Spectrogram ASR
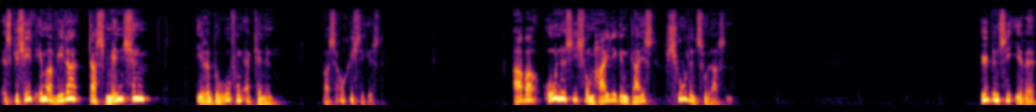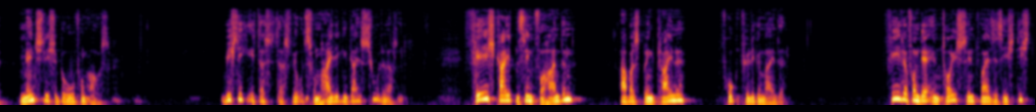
Es geschieht immer wieder, dass Menschen ihre Berufung erkennen, was auch richtig ist. Aber ohne sich vom Heiligen Geist schulen zu lassen, üben sie ihre menschliche Berufung aus. Wichtig ist, dass, dass wir uns vom Heiligen Geist schulen lassen. Fähigkeiten sind vorhanden, aber es bringt keine Frucht für die Gemeinde. Viele von der enttäuscht sind, weil sie sich nicht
